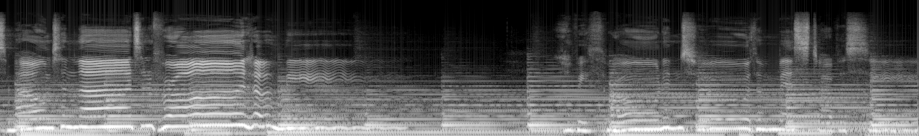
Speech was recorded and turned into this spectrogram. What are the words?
This mountain that's in front of me will be thrown into the midst of the sea.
